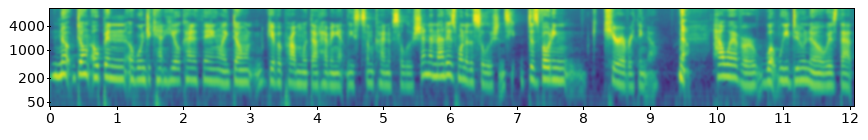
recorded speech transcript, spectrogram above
no, don't open a wound you can't heal kind of thing. Like, don't give a problem without having at least some kind of solution. And that is one of the solutions. Does voting cure everything? No. No. However, what we do know is that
